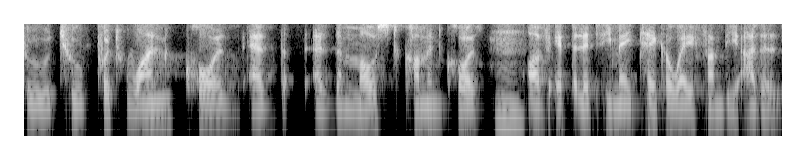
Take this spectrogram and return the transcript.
to to put one cause as the, as the most common cause mm. of epilepsy may take away from the others.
